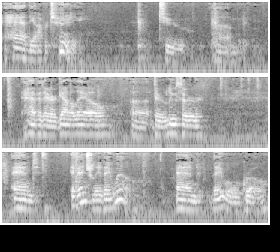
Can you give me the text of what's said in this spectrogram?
had the opportunity to um, have their Galileo, uh, their Luther, and eventually they will, and they will grow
